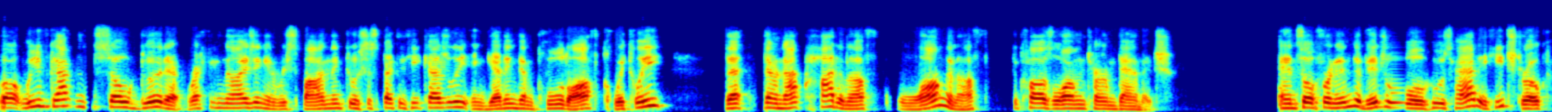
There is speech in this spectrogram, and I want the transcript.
But we've gotten so good at recognizing and responding to a suspected heat casualty and getting them cooled off quickly that they're not hot enough long enough to cause long term damage. And so, for an individual who's had a heat stroke,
